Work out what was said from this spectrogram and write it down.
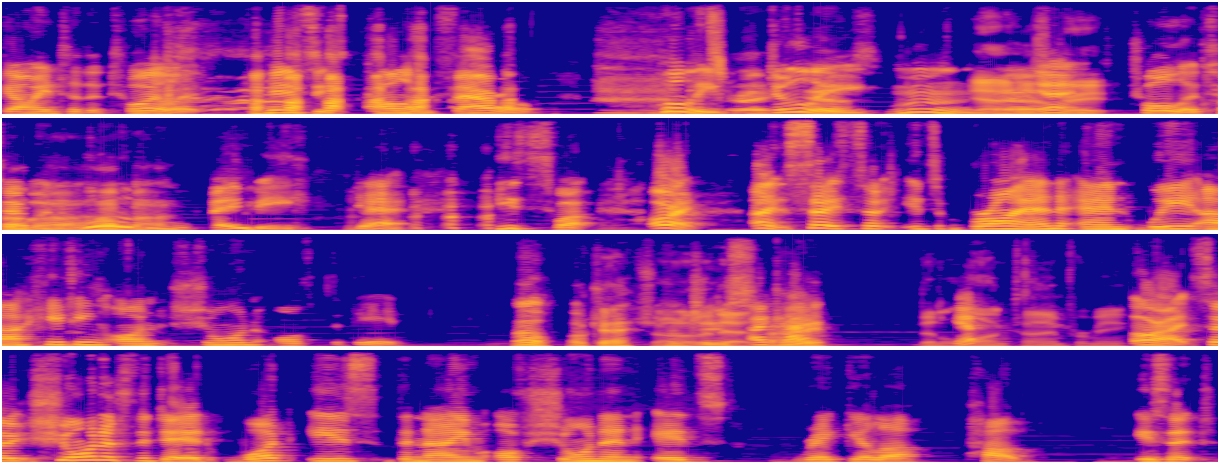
go into the toilet. Who's this Colin Farrell? Holy That's right, dooly. yes. Mm, Yeah, yeah, great. taller too. Hubba, and, woo, hubba. baby. Yeah, he's swat. All right. All right. So, so it's Brian, and we are hitting on Shaun of the Dead. Oh, okay. Shaun oh, of the. Dead. Okay. All right. Been a Yep. long time for me. All right. So, Shaun of the Dead, what is the name of Shaun and Ed's regular pub? Is it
